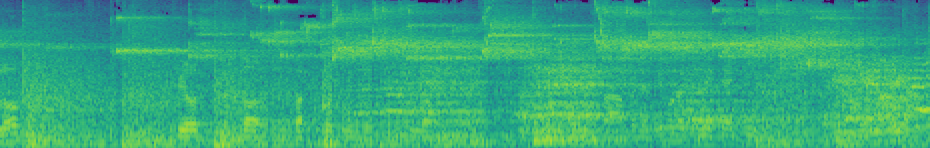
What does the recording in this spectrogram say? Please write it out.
διπλό οποίος εδώ το αρχικό του ε, στήριο θα πέντε συνέχεια έχει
